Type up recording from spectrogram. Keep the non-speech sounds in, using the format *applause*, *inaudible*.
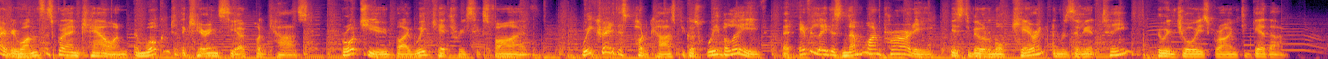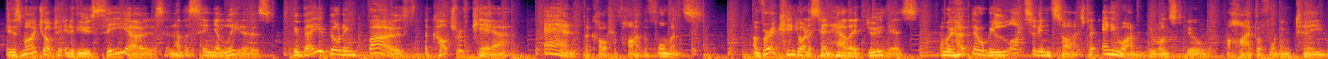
Hi, everyone. This is Graham Cowan, and welcome to the Caring CEO podcast, brought to you by WeCare365. We created this podcast because we believe that every leader's number one priority is to build a more caring and resilient team who enjoys growing together. It is my job to interview CEOs and other senior leaders who value building both a culture of care and a culture of high performance. I'm very keen to understand how they do this, and we hope there will be lots of insights for anyone who wants to build a high performing team.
